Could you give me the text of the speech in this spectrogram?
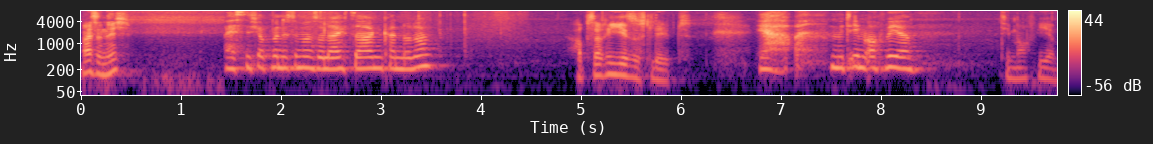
Weißt du nicht? weiß nicht, ob man das immer so leicht sagen kann, oder? Hauptsache Jesus lebt. Ja, mit ihm auch wir. Team auch wir.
